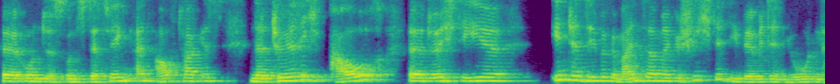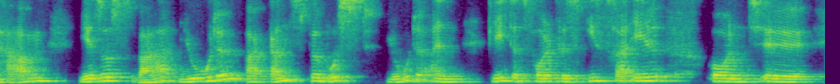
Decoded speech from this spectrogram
äh, und es uns deswegen ein Auftrag ist, natürlich auch äh, durch die intensive gemeinsame Geschichte, die wir mit den Juden haben. Jesus war Jude, war ganz bewusst Jude, ein Glied des Volkes Israel. Und äh,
